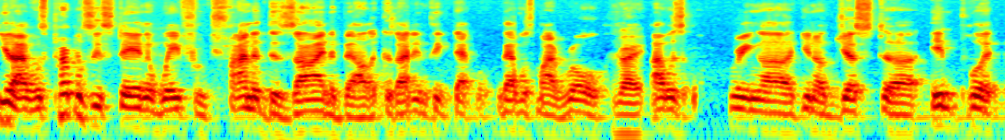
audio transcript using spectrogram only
you know, I was purposely staying away from trying to design a ballot because I didn't think that that was my role. Right. I was offering, you know, just input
